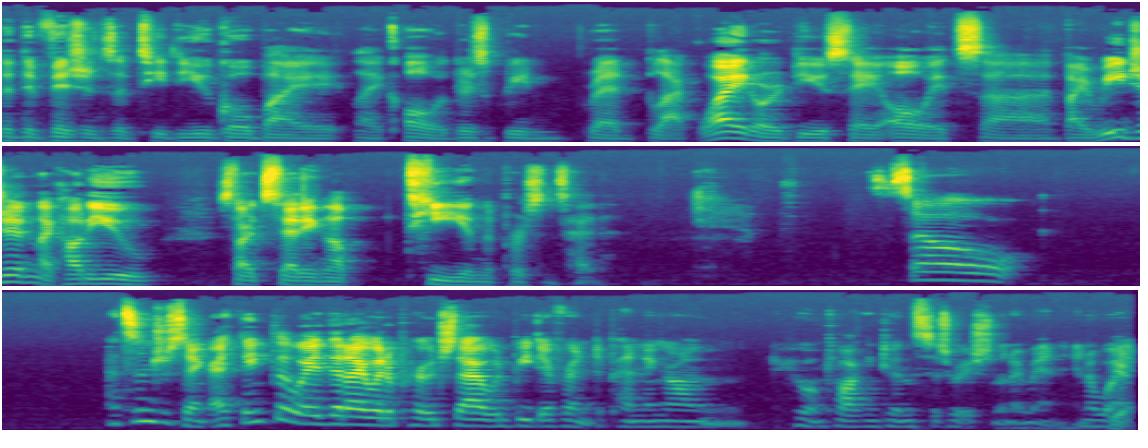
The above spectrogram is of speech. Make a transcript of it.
the divisions of tea? Do you go by like, oh, there's green, red, black, white, or do you say, oh, it's uh, by region? Like, how do you start setting up tea in the person's head? so that's interesting i think the way that i would approach that would be different depending on who i'm talking to in the situation that i'm in in a way Yeah.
